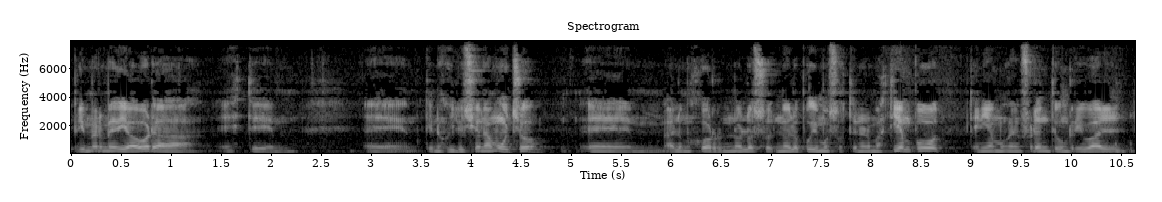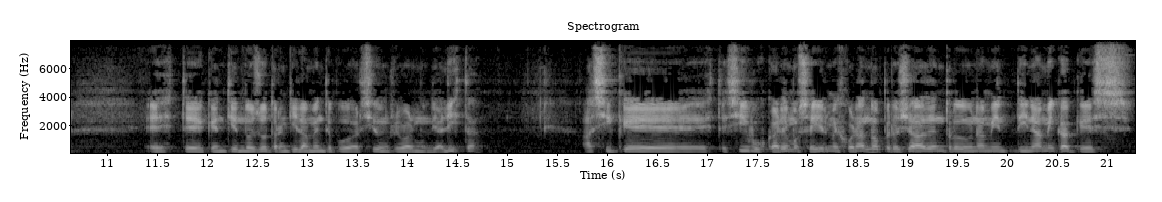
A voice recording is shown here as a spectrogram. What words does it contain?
primer media hora este, eh, que nos ilusiona mucho. Eh, a lo mejor no lo, no lo pudimos sostener más tiempo. Teníamos enfrente un rival este, que entiendo yo tranquilamente pudo haber sido un rival mundialista. Así que este, sí, buscaremos seguir mejorando, pero ya dentro de una dinámica que es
